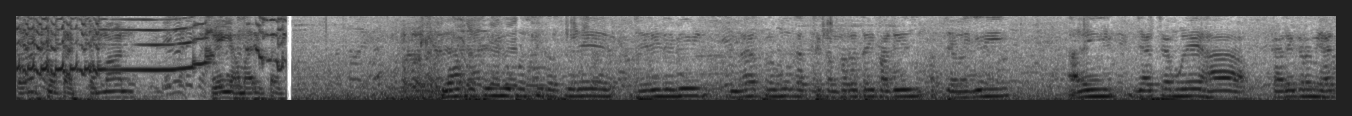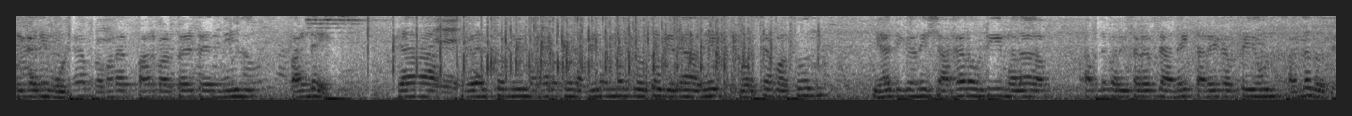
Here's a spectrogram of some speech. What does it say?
वरिष्ठों का सम्मान यही हमारे संस्कृति या उपस्थित असलेले जेरी डेव्हिड विभाग प्रमुख आमचे कंपराताई पाटील आमच्या भगिनी आणि ज्याच्यामुळे हा कार्यक्रम या ठिकाणी मोठ्या प्रमाणात पार पाडता येत नील पांडे. या सगळ्यांचं मी मनापासून अभिनंदन करतो. गेल्या अनेक वर्षापासून या ठिकाणी शाखा नव्हती. मला आपल्या परिसरातले अनेक कार्यकर्ते येऊन सांगत होते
